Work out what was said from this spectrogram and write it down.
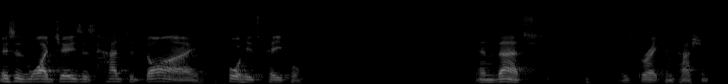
This is why Jesus had to die for his people. And that is great compassion.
